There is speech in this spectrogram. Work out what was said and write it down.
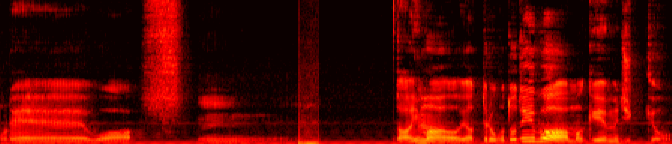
俺は、うん、だ今やってることで言えば、まあゲーム実況。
